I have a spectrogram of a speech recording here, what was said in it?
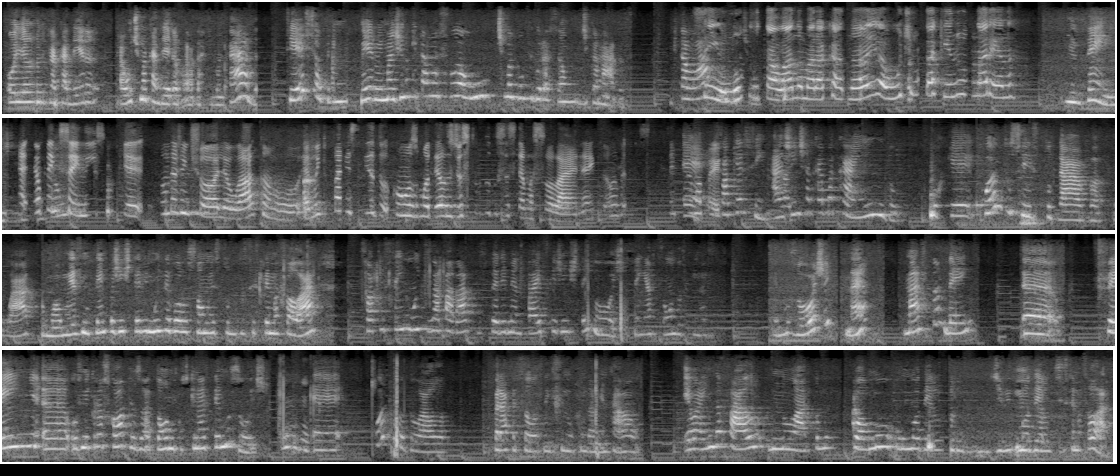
olhando para a cadeira, a última cadeira lá da arquibancada, se esse é o primeiro, imagina que está na sua última configuração de camadas. Tá lá Sim, o núcleo tá lá no Maracanã e o último tá aqui no, na arena. Entende? É, eu pensei nisso porque quando a gente olha o átomo, é muito parecido com os modelos de estudo do sistema solar, né? Então, sempre tem uma É, pergunta. só que assim, a gente acaba caindo porque quando se estudava o átomo, ao mesmo tempo a gente teve muita evolução no estudo do sistema solar, só que sem muitos aparatos experimentais que a gente tem hoje, sem as sondas que nós hoje, né? Mas também é, sem é, os microscópios atômicos que nós temos hoje. É, quando eu dou aula para pessoas do ensino fundamental, eu ainda falo no átomo como um modelo de modelo de sistema solar.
